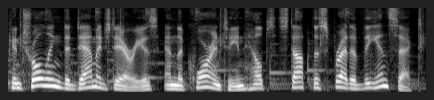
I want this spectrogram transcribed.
Controlling the damaged areas and the quarantine helps stop the spread of the insect.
